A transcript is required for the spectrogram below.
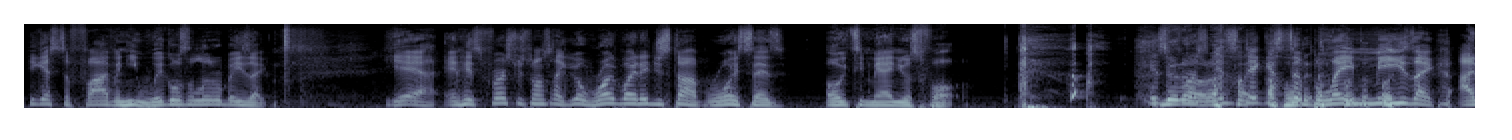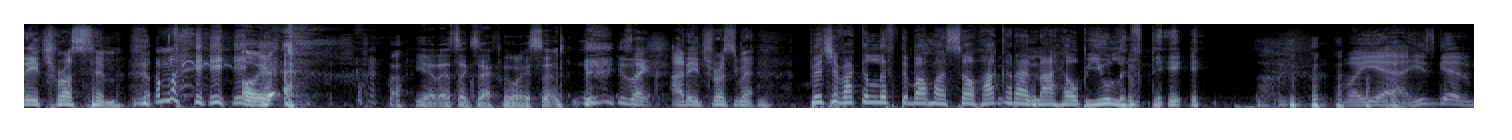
he gets to five and he wiggles a little bit. He's like, yeah. And his first response was like, yo, Roy, why did you stop? Roy says, oh, it's Emmanuel's fault. His No, no, first no. instinct is to on, blame me. He's like, I didn't trust him. I'm like, Oh yeah. yeah, that's exactly what I said. He's like, I didn't trust you, man. Bitch, if I could lift it by myself, how could I not help you lift it? but yeah, he's getting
